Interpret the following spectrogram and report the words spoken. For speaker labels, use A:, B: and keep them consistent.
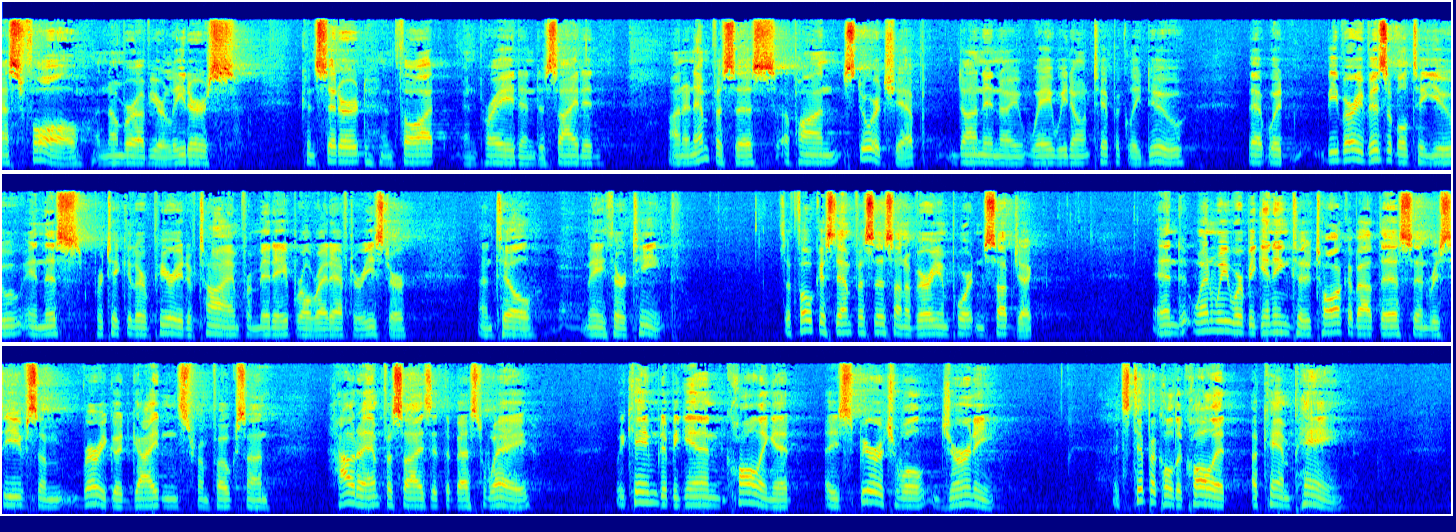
A: Last fall, a number of your leaders considered and thought and prayed and decided on an emphasis upon stewardship done in a way we don't typically do that would be very visible to you in this particular period of time from mid April, right after Easter, until May 13th. It's a focused emphasis on a very important subject and when we were beginning to talk about this and receive some very good guidance from folks on how to emphasize it the best way, we came to begin calling it a spiritual journey. It's typical to call it a campaign.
